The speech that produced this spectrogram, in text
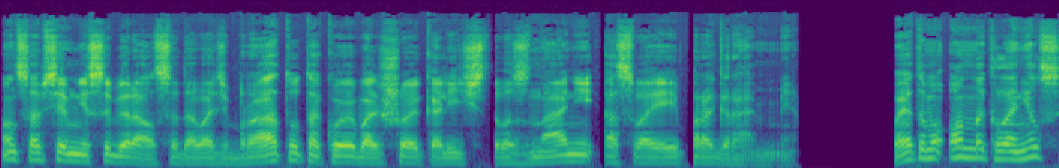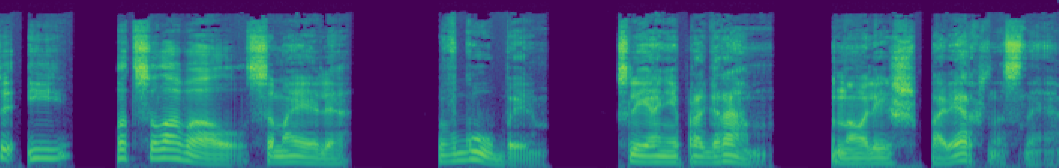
Он совсем не собирался давать брату такое большое количество знаний о своей программе. Поэтому он наклонился и поцеловал Самаэля в губы. Слияние программ, но лишь поверхностное.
